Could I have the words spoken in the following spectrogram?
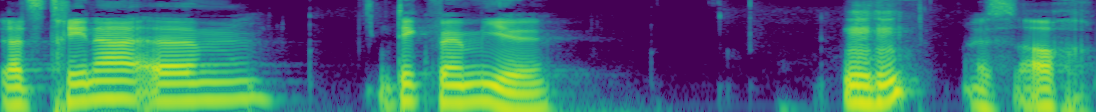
als Trainer ähm, Dick Vermeil. Mhm. Ist auch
